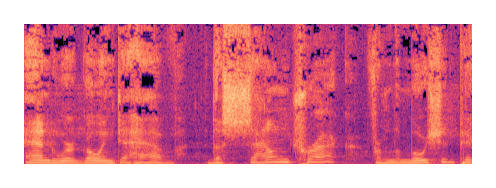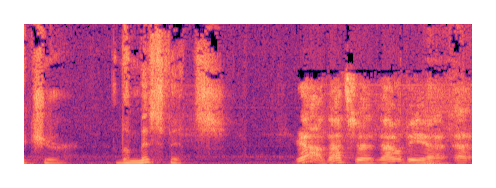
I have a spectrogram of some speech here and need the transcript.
And we're going to have the soundtrack from the motion picture, The Misfits. Yeah, that's a, that'll be a, a,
